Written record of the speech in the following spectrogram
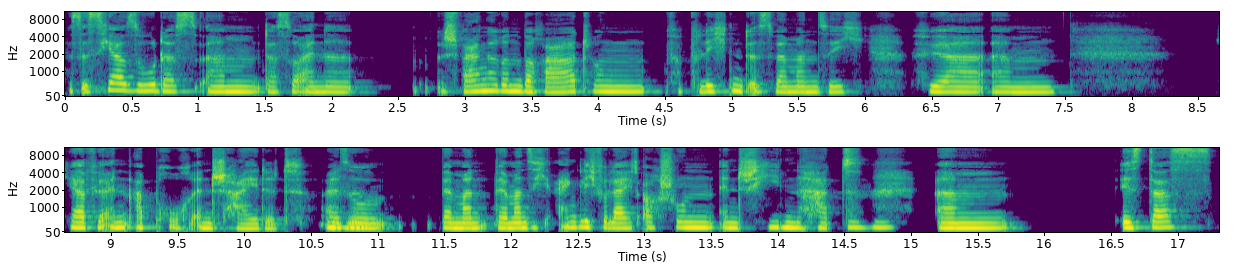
es ist ja so, dass, ähm, dass so eine Schwangerenberatung verpflichtend ist, wenn man sich für ähm, ja für einen Abbruch entscheidet. Also mhm. wenn man, wenn man sich eigentlich vielleicht auch schon entschieden hat, mhm. ähm, ist das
